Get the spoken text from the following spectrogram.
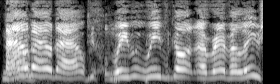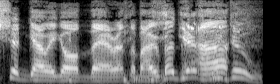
now, um, now, now, we, we've got a revolution going on there at the moment. yes, uh, we do.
